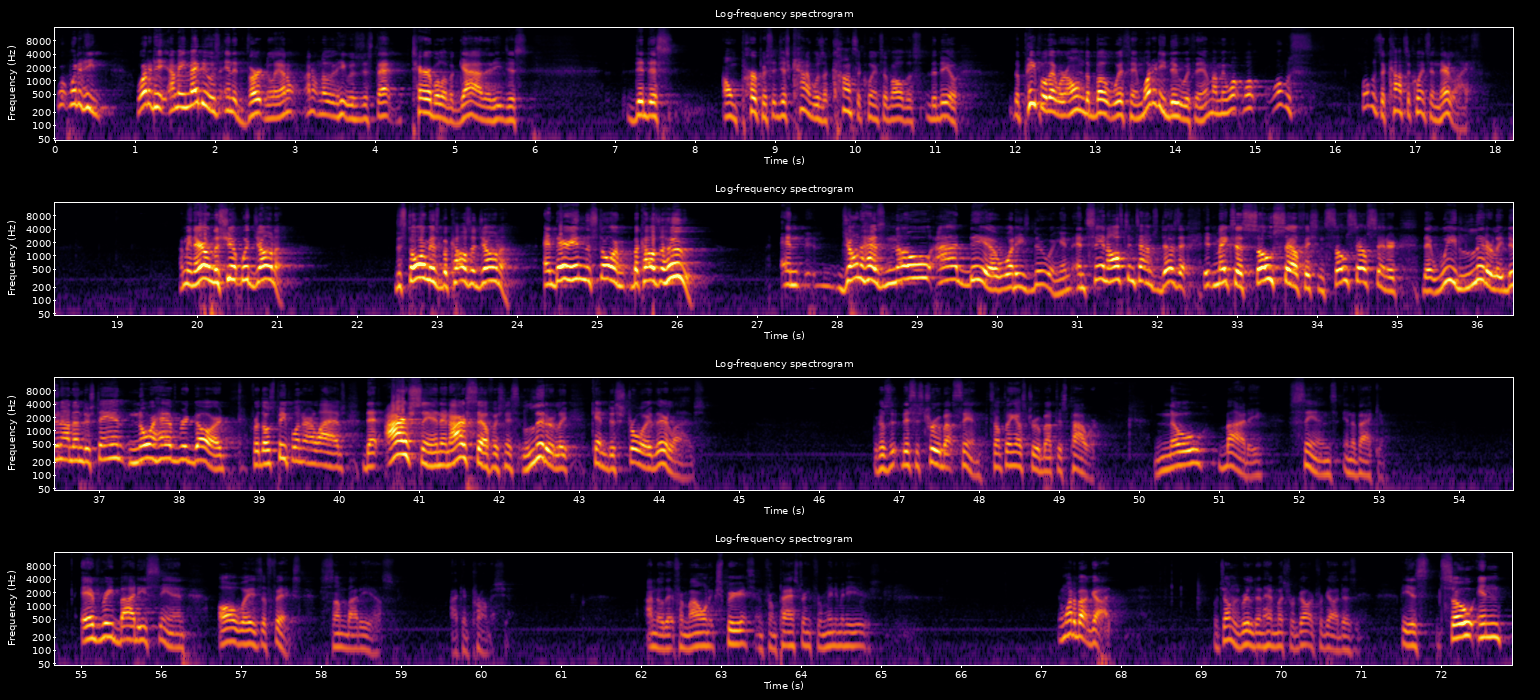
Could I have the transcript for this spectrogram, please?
What, what, did he? What did he? I mean, maybe it was inadvertently. I don't. I don't know that he was just that terrible of a guy that he just did this on purpose. It just kind of was a consequence of all this, the deal the people that were on the boat with him, what did he do with them? I mean, what, what, what, was, what was the consequence in their life? I mean, they're on the ship with Jonah. The storm is because of Jonah. And they're in the storm because of who? And Jonah has no idea what he's doing. And, and sin oftentimes does that. It makes us so selfish and so self centered that we literally do not understand nor have regard for those people in our lives that our sin and our selfishness literally can destroy their lives. Because this is true about sin. Something else true about this power. Nobody sins in a vacuum. Everybody's sin always affects somebody else. I can promise you. I know that from my own experience and from pastoring for many, many years. And what about God? Well, Jonah really doesn't have much regard for God, does he? He is so in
